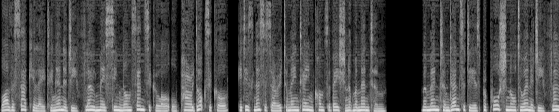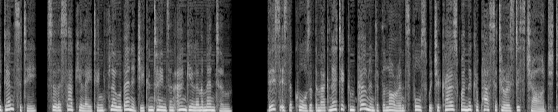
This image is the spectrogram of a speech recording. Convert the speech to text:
While the circulating energy flow may seem nonsensical or paradoxical, it is necessary to maintain conservation of momentum. Momentum density is proportional to energy flow density, so the circulating flow of energy contains an angular momentum. This is the cause of the magnetic component of the Lorentz force which occurs when the capacitor is discharged.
